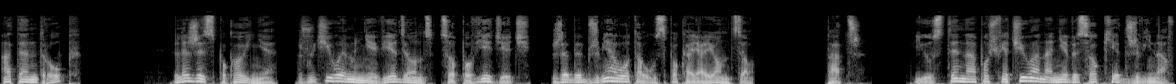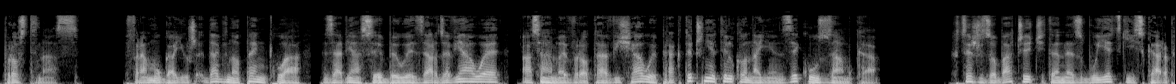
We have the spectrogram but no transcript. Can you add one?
A ten trup? Leży spokojnie, rzuciłem nie wiedząc co powiedzieć, żeby brzmiało to uspokajająco. Patrz. Justyna poświeciła na niewysokie drzwi na wprost nas. Framuga już dawno pękła, zawiasy były zardzewiałe, a same wrota wisiały praktycznie tylko na języku zamka. Chcesz zobaczyć ten zbójecki skarb?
